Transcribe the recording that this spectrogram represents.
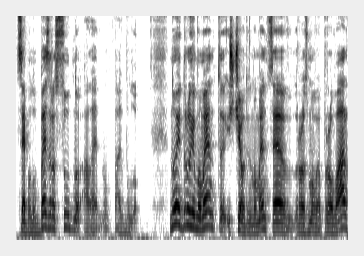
це було безрозсудно, але ну так було. Ну і другий момент, ще один момент це розмова про ВАР.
